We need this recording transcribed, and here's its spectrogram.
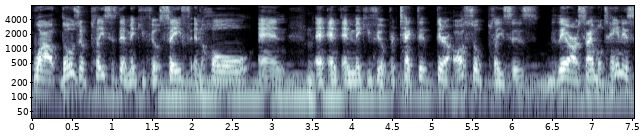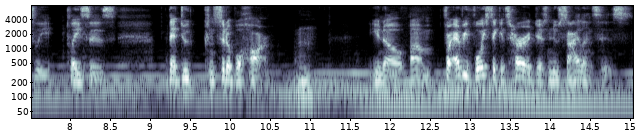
while those are places that make you feel safe and whole and, mm. and, and make you feel protected, there are also places, there are simultaneously places that do considerable harm. Mm. You know, um, for every voice that gets heard, there's new silences.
